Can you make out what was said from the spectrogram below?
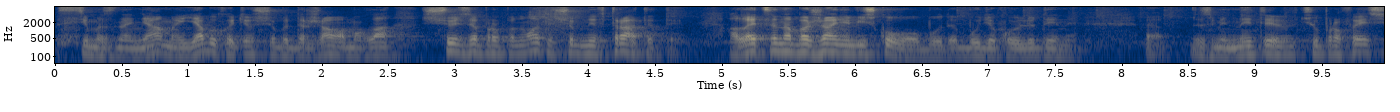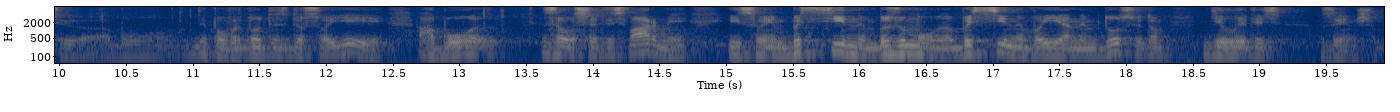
з цими знаннями. Я би хотів, щоб держава могла щось запропонувати, щоб не втратити. Але це на бажання військового буде будь-якої людини. Е, Змінити цю професію, або не повернутися до своєї, або залишитись в армії і своїм безцінним, безумовно, безцінним воєнним досвідом ділитись з іншими.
